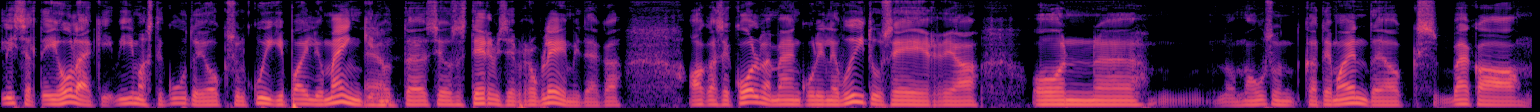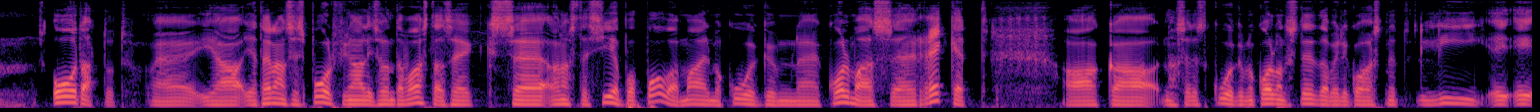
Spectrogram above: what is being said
lihtsalt ei olegi viimaste kuude jooksul kuigi palju mänginud ja. Äh, seoses terviseprobleemidega, aga see kolmemänguline võiduseeria on no ma usun, ka tema enda jaoks väga oodatud ja, ja tänases poolfinaalis on ta vastaseks Anastasia Popova, maailma kuuekümne kolmas reket, aga noh, sellest kuuekümne kolmandast edetabeli kohast nüüd lii-, ei, ei,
